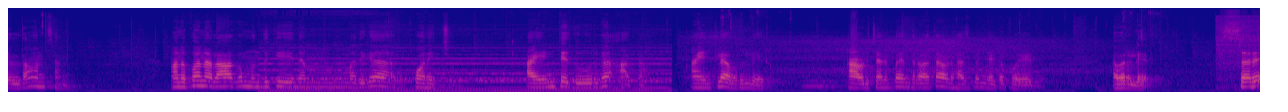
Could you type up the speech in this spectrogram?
వెళ్దాం అనిసాను. అనుకొని అలాగ ముందుకి నెమ్మదిగా పోనిచ్చాం. ఆ ఇంటి దూరుగా ఆపాం. ఆ ఇంట్లో ఎవరు లేరు. ఆవిడ చనిపోయిన తర్వాత ఆవిడ హస్బెండ్ ఎటో పోయాడు? ఎవరు లేరు. సరే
